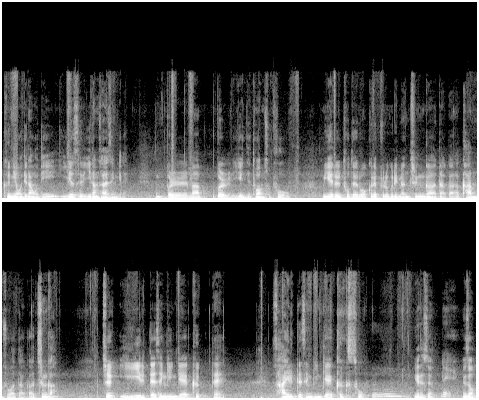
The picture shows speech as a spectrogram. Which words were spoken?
근이 어디랑 어디? 2에서 2랑 4에 생기네. 그럼 뿔마 뿔 이게 이제 도함수 부. 그럼 얘를 토대로 그래프를 그리면 증가하다가 감소하다가 증가. 즉 2일 때 생긴 게 극대. 4일 때 생긴 게 극소. 음. 이해됐어요? 네. 그래서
